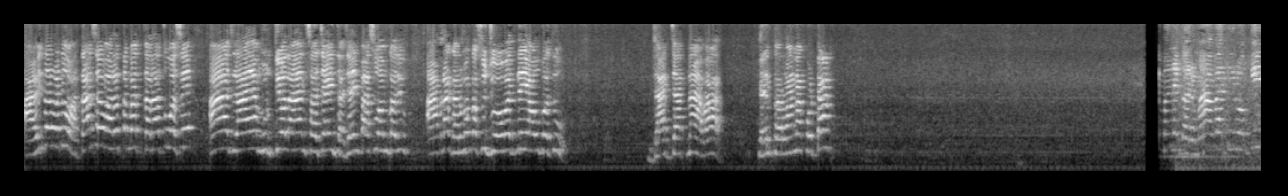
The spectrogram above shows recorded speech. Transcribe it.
આવી તો બધું હતાશે વરત બાદ કરાતું હશે. આ લાયા, મૂર્તિઓ લાયા, સજાઈને ધજાઈને પાછું આમ કર્યું. આપણા ઘરમાં કશું જોવ જ નહીં આવું બધું. જાત જાતના આવા ફેલ કરવાના ખોટા. મને ઘરમાં આવવાથી રોકી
